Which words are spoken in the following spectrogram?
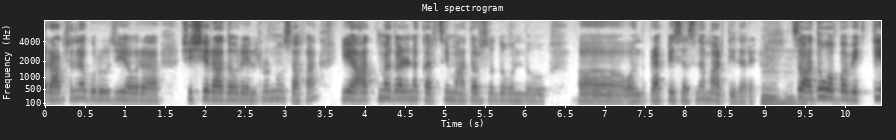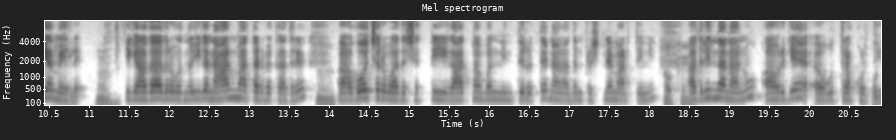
ರಾಮಚಂದ್ರ ಗುರೂಜಿ ಅವರ ಶಿಷ್ಯರಾದವರು ಎಲ್ಲರೂ ಸಹ ಈ ಆತ್ಮಗಳನ್ನ ಕರೆಸಿ ಮಾತಾಡಿಸೋದು ಒಂದು ಒಂದು ಪ್ರಾಕ್ಟೀಸಸ್ನ ಮಾಡ್ತಿದ್ದಾರೆ. ಸೊ ಅದು ಒಬ್ಬ ವ್ಯಕ್ತಿಯ ಮೇಲೆ. ಈಗ ಯಾವ್ದಾದ್ರೂ ಒಂದು ಈಗ ನಾನ್ ಮಾತಾಡ್ಬೇಕಾದ್ರೆ ಅಗೋಚರವಾದ ಶಕ್ತಿ ಈಗ ಆತ್ಮ ಬಂದು ನಿಂತಿರುತ್ತೆ ನಾನು ಅದನ್ನ ಪ್ರಶ್ನೆ ಮಾಡ್ತೀನಿ. ಅದರಿಂದ ನಾನು ಅವ್ರಿಗೆ ಉತ್ತರ ಕೊಡ್ತೀನಿ.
